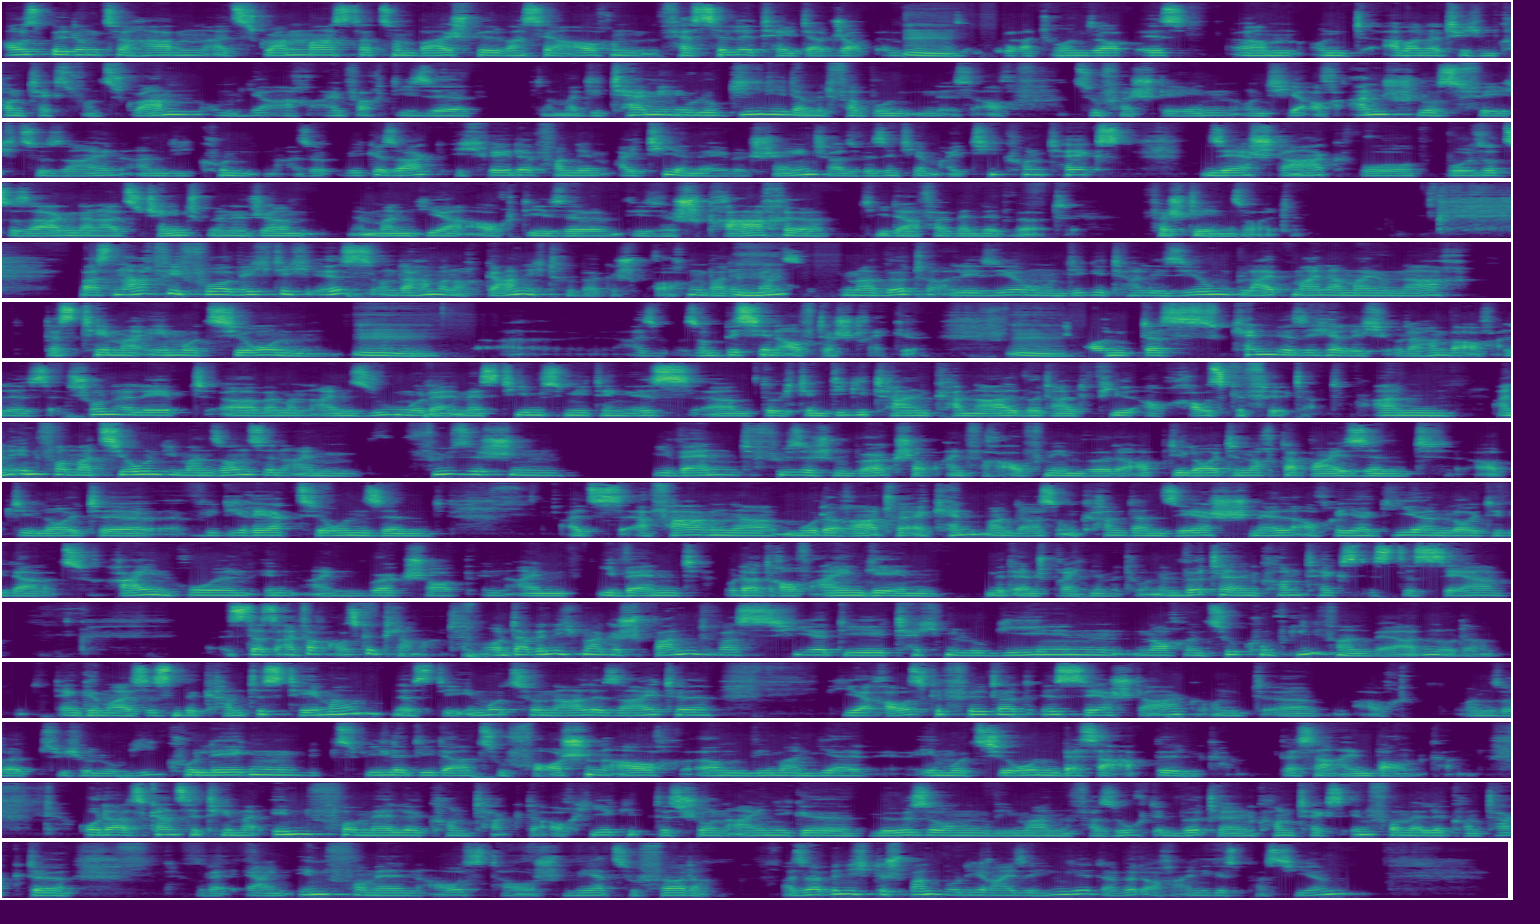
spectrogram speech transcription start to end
Ausbildung zu haben als Scrum Master zum Beispiel, was ja auch ein Facilitator-Job, im mhm. also Moderatorenjob ist, ähm, und aber natürlich im Kontext von Scrum, um hier auch einfach diese, sag mal, die Terminologie, die damit verbunden ist, auch zu verstehen und hier auch anschlussfähig zu sein an die Kunden. Also wie gesagt, ich rede von dem IT-Enabled Change. Also wir sind hier im IT-Kontext sehr stark, wo, wo sozusagen dann als Change Manager man hier auch diese, diese Sprache, die da verwendet wird, verstehen sollte. Was nach wie vor wichtig ist, und da haben wir noch gar nicht drüber gesprochen, bei dem mhm. ganzen Thema Virtualisierung und Digitalisierung bleibt meiner Meinung nach das Thema Emotionen. Mhm. Äh, also so ein bisschen auf der Strecke. Mhm. Und das kennen wir sicherlich oder haben wir auch alles schon erlebt, äh, wenn man ein Zoom oder MS Teams Meeting ist, äh, durch den digitalen Kanal wird halt viel auch rausgefiltert. An, an Informationen, die man sonst in einem physischen Event, physischen Workshop einfach aufnehmen würde, ob die Leute noch dabei sind, ob die Leute, wie die Reaktionen sind. Als erfahrener Moderator erkennt man das und kann dann sehr schnell auch reagieren, Leute wieder reinholen in einen Workshop, in ein Event oder drauf eingehen mit entsprechenden Methoden. Im virtuellen Kontext ist es sehr ist das einfach ausgeklammert. Und da bin ich mal gespannt, was hier die Technologien noch in Zukunft liefern werden. Oder ich denke mal, es ist ein bekanntes Thema, dass die emotionale Seite hier rausgefiltert ist, sehr stark. Und äh, auch unsere Psychologiekollegen gibt es viele, die dazu forschen, auch ähm, wie man hier Emotionen besser abbilden kann, besser einbauen kann. Oder das ganze Thema informelle Kontakte. Auch hier gibt es schon einige Lösungen, wie man versucht, im virtuellen Kontext informelle Kontakte oder einen informellen Austausch mehr zu fördern. Also da bin ich gespannt, wo die Reise hingeht. Da wird auch einiges passieren.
